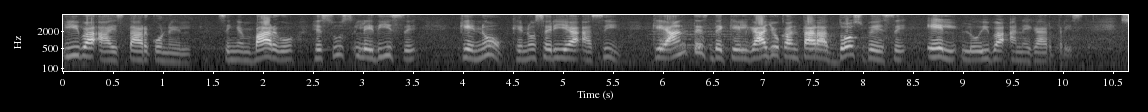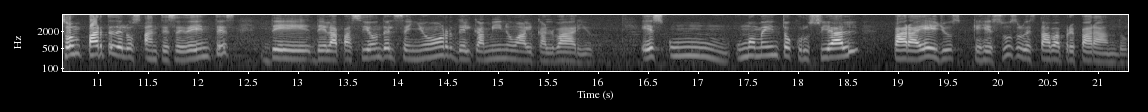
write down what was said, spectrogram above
iba a estar con él. Sin embargo, Jesús le dice que no, que no sería así, que antes de que el gallo cantara dos veces, él lo iba a negar tres. Son parte de los antecedentes de, la pasión del Señor, del camino al Calvario. Es un, momento crucial para ellos que Jesús lo estaba preparando.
